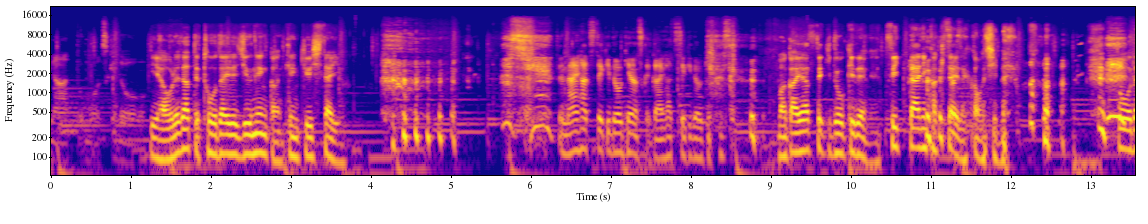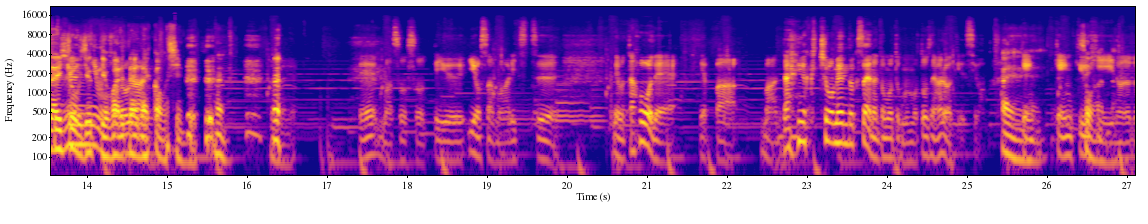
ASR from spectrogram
いいなと思うんですけど、いや、俺だって東大で10年間研究したいよ。内発的動機なんですか？外発的動機なんですか？まあ、外圧的動機だよね。ツイッターに書きたいだけかもしれない。東大教授って呼ばれたいだけかもしれない。うんはいね、まあそうそうっていう良さもありつつ、でも他方で、やっぱ、まあ大学超めんどくさいなと思うところも当然あるわけですよ。はいはいはい。研研究費の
